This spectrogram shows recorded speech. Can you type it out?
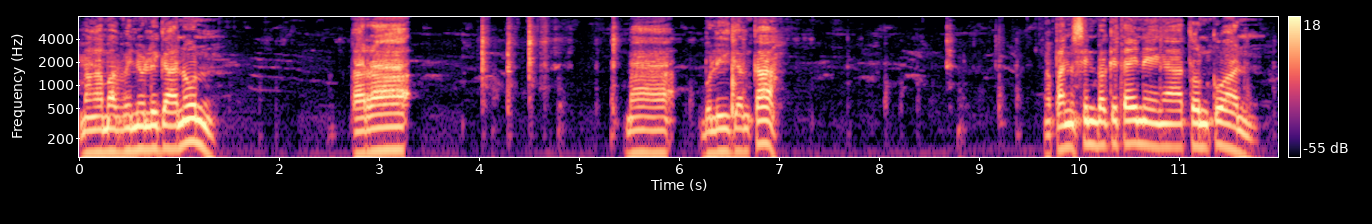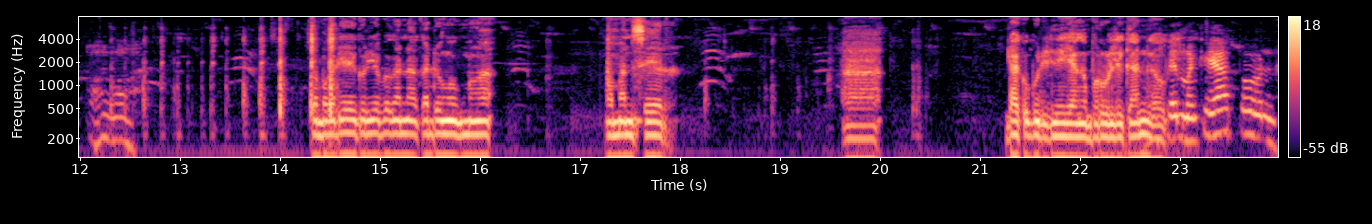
mga mabinuliganon para mabuligan ka. Napansin ba kita ini nga aton kuan? Oo. Sa mga dili ko nga nakadungog mga mamanser. Ah, dako gud niya nga buruligan nga Kaya magyapon.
